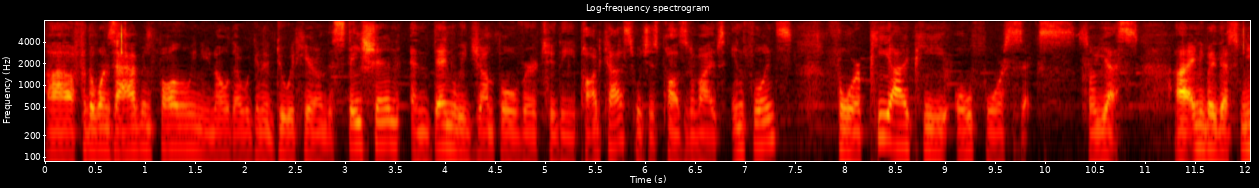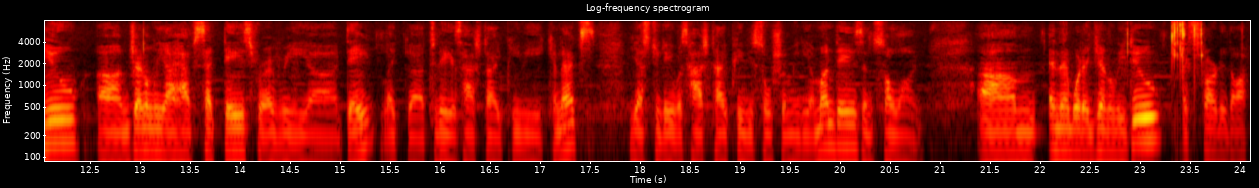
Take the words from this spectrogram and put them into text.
Uh, for the ones that have been following, you know that we're going to do it here on the station, and then we jump over to the podcast, which is Positive Vibes Influence for PIP 046. So yes, uh, anybody that's new, um, generally I have set days for every uh, day. Like uh, today is hashtag PV Connects. Yesterday was hashtag PV Social Media Mondays, and so on. Um, and then what I generally do, I started off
